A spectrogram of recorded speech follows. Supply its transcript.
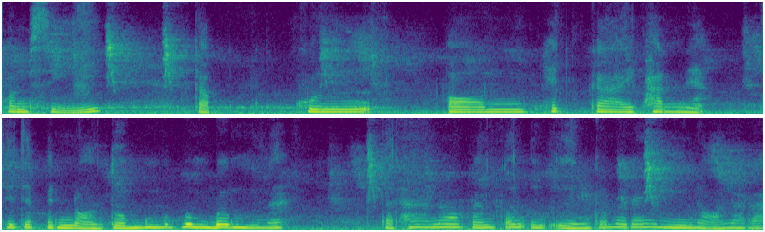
พรสีกับคุณออมเพชรกายพันเนี่ย ที่จะเป็นหนอนตัวบึ้มบึ้มบึ้มๆๆนะ แต่ถ้านอกนั้นต้นอื่นๆก็ไม่ได้มีหนอนอะไร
